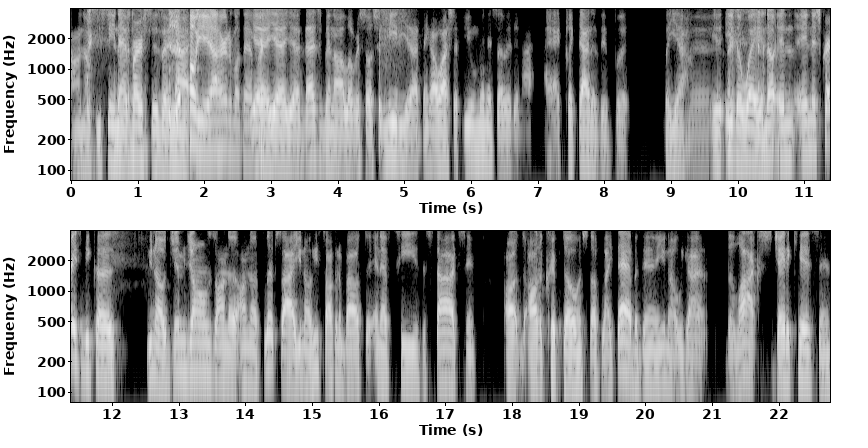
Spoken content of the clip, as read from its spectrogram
I don't know if you've seen that Verzuz or not. oh yeah, I heard about that. Yeah, versus. yeah, yeah. That's been all over social media. I think I watched a few minutes of it and I, I had clicked out of it, but but yeah, either way, and, and and it's crazy because you know Jim Jones on the on the flip side, you know he's talking about the NFTs, the stocks, and all, all the crypto and stuff like that. But then, you know, we got the LOX, Jada Jadakiss and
